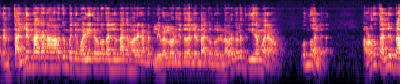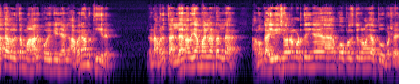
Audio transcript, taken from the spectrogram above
അല്ലാണ്ട് തല്ലുണ്ടാക്കാൻ ആർക്കും പറ്റും. വഴി കിടന്ന് തല്ലുണ്ടാക്കുന്നവരെ കണ്ടിട്ടില്ലേ? വെള്ളം ഒടിച്ചിട്ട് തല്ലുണ്ടാക്കുന്നവരുണ്ട്. അവരൊക്കെ വല്ല ധീരന്മാരാണോ? ഒന്നുമല്ല. അവിടുന്ന് തല്ലുണ്ടാക്കാതെ ഒരുത്തം മാറിപ്പോയി കഴിഞ്ഞാൽ അവനാണ് ധീരൻ. അല്ലാണ്ട് അവന് തല്ലാൻ അറിയാൻ പാടില്ലാട്ടല്ല. അവൻ കൈവീശ്വരണം കൊടുത്തു കഴിഞ്ഞാൽ ആ ഓപ്പോസിറ്റ് ഗുണം ചത്തു പക്ഷേ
